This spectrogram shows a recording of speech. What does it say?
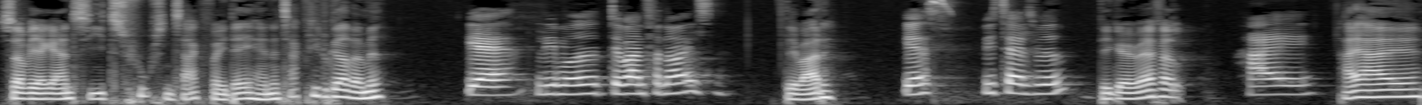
Så vil jeg gerne sige tusind tak for i dag, Hanne. Tak fordi du gad at være med. Ja, lige måde. Det var en fornøjelse. Det var det. Yes, vi tales ved. Det gør vi i hvert fald. Hej. Hej hej.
